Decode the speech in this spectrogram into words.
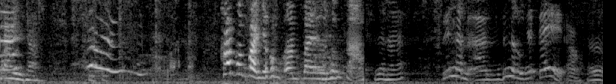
ใช่ค่ะเขาก็ไปจะเขาไปทุ่งสามเงินฮะเดือนอันเดือนลุงเนี่ยเก้อ้าว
